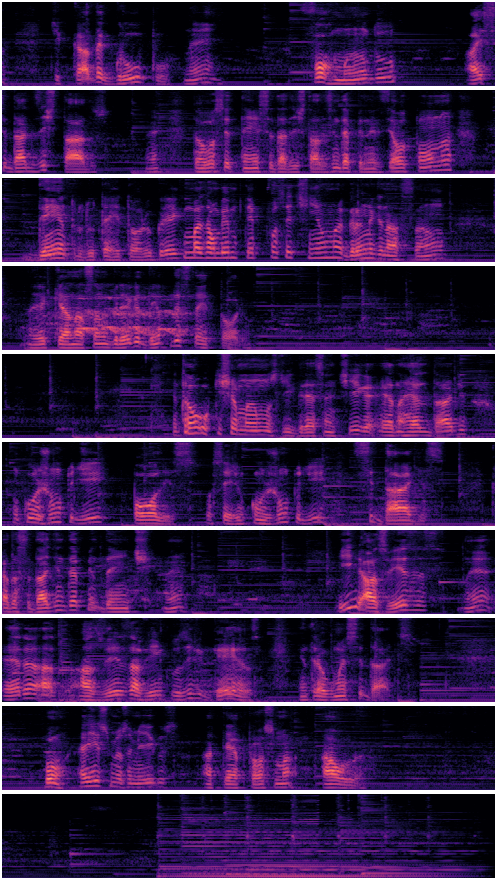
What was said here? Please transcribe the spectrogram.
de cada grupo, né, formando as cidades-estados. Né? Então você tem as cidades-estados independentes e autônomas dentro do território grego, mas ao mesmo tempo você tinha uma grande nação, né, que é a nação grega, dentro desse território. Então, o que chamamos de Grécia Antiga é, na realidade, um conjunto de polis, ou seja, um conjunto de cidades, cada cidade independente, né? E às vezes, né, era, às vezes havia inclusive guerras entre algumas cidades. Bom, é isso, meus amigos. Até a próxima aula.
